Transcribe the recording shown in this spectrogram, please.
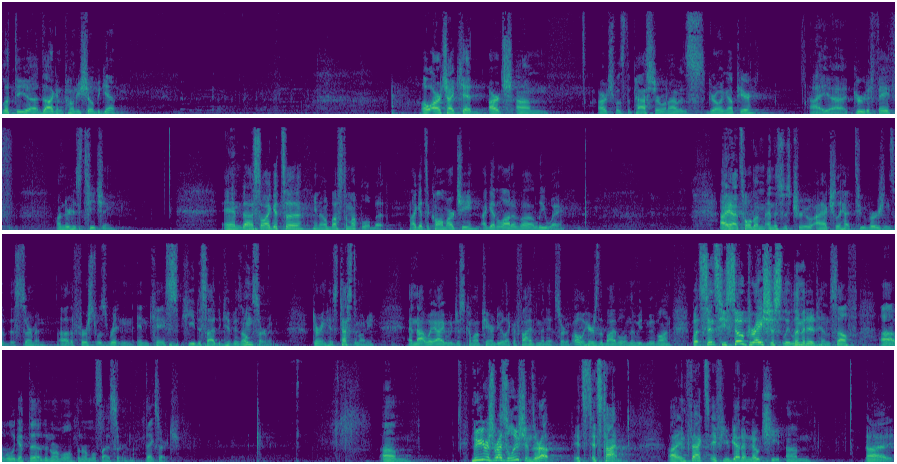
Let the uh, dog and pony show begin. Oh, Arch, I kid. Arch, um, Arch was the pastor when I was growing up here. I uh, grew to faith under his teaching. And uh, so I get to, you know, bust him up a little bit. I get to call him Archie. I get a lot of uh, leeway. I uh, told him, and this is true, I actually had two versions of this sermon. Uh, the first was written in case he decided to give his own sermon during his testimony. And that way I would just come up here and do like a five minute sort of, oh, here's the Bible, and then we'd move on. But since he so graciously limited himself, uh, we'll get the, the normal, the normal size sermon. Thanks, Arch. Um, New Year's resolutions are up. It's, it's time. Uh, in fact, if you get a note sheet, um, uh,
